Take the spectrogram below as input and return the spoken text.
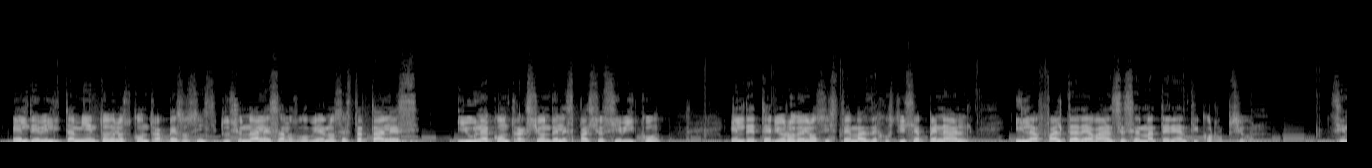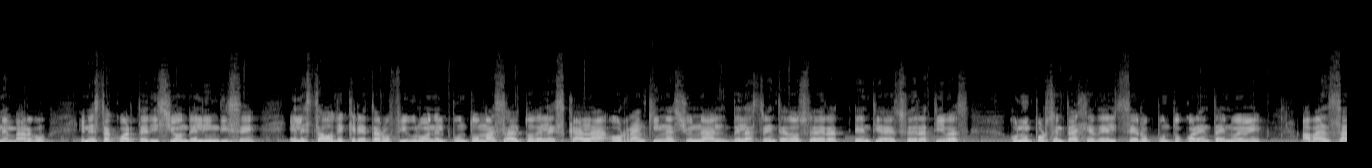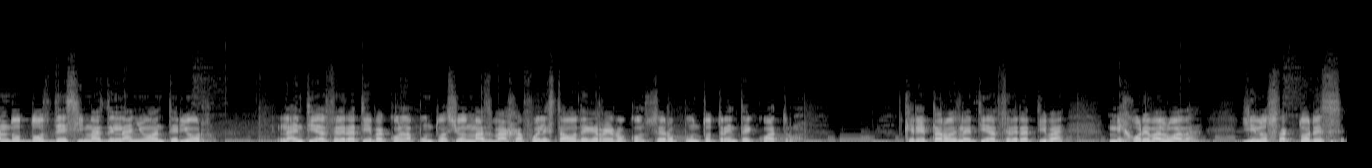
El debilitamiento de los contrapesos institucionales a los gobiernos estatales y una contracción del espacio cívico, el deterioro de los sistemas de justicia penal y la falta de avances en materia anticorrupción. Sin embargo, en esta cuarta edición del índice, el estado de Querétaro figuró en el punto más alto de la escala o ranking nacional de las 32 entidades federativas, con un porcentaje del 0.49, avanzando dos décimas del año anterior. La entidad federativa con la puntuación más baja fue el estado de Guerrero con 0.34. Querétaro es la entidad federativa mejor evaluada y en los factores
